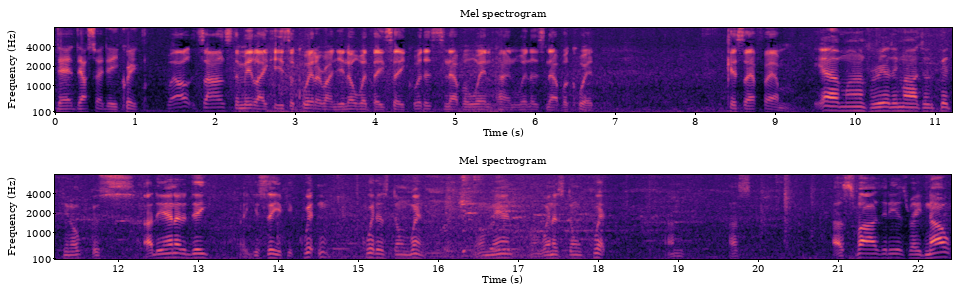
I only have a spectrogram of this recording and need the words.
They, that's why they quit. Well, it sounds to me like he's a quitter, and you know what they say quitters never win and winners never quit. Kiss FM. Yeah, man, for real, they might as well quit, you know, because at the end of the day, like you say, if you're quitting, quitters don't win. You know, man, and winners don't quit. And as, as far as it is right now,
